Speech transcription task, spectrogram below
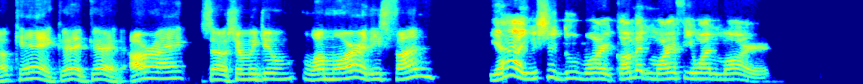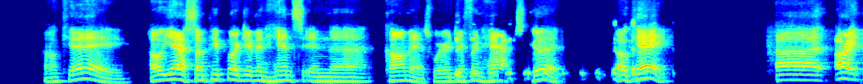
Okay, good, good. All right. So, should we do one more? Are these fun? Yeah, we should do more. Comment more if you want more. Okay. Oh, yeah. Some people are giving hints in the comments. Wear different hats. Good. Okay. Uh, all right.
